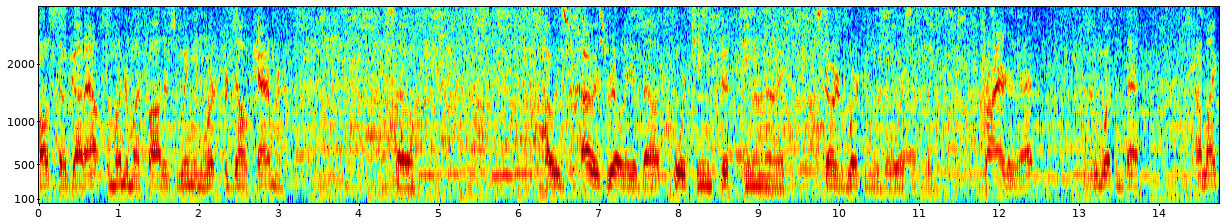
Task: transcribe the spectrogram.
also got out from under my father's wing and worked for Del Cameron. So I was I was really about 14, 15 when I started working with the horses. But prior to that, it wasn't that. I liked,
